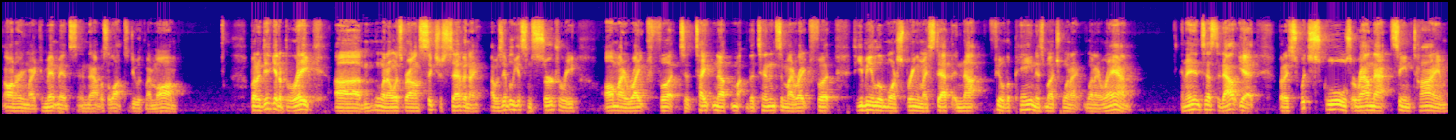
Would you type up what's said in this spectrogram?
honoring my commitments, and that was a lot to do with my mom. But I did get a break um, when I was around six or seven. I, I was able to get some surgery on my right foot to tighten up my, the tendons in my right foot to give me a little more spring in my step and not feel the pain as much when I when I ran. And I didn't test it out yet, but I switched schools around that same time.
